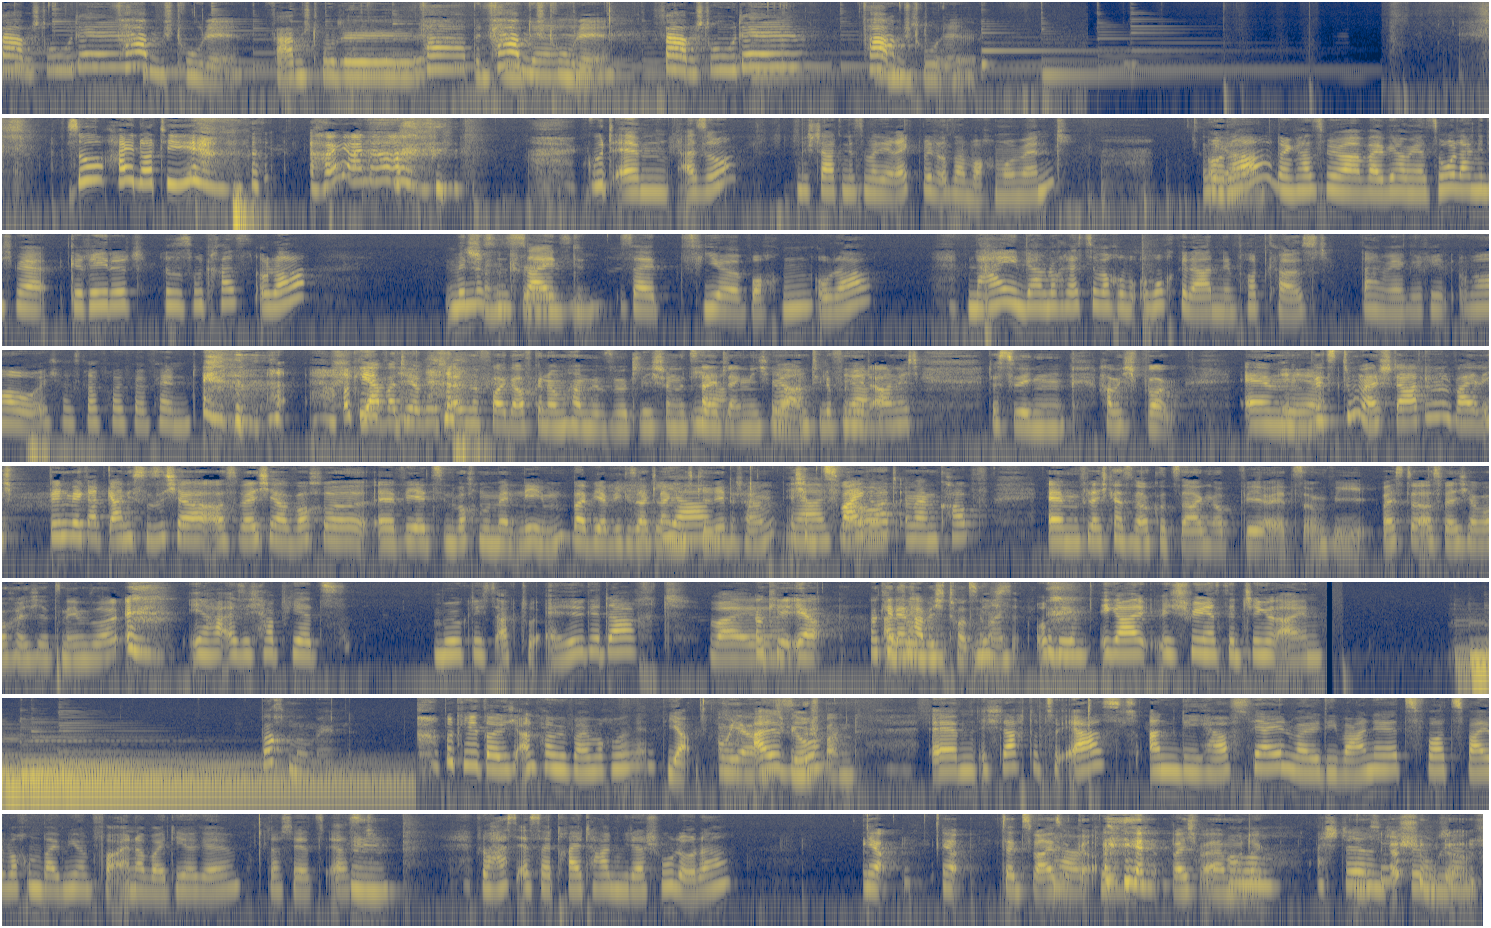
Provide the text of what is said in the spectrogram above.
Farbenstrudel. Farbenstrudel. Farbenstrudel. Farben, Farbenstrudel. Farbenstrudel. Farbenstrudel. So, hi Lotti. Hi Anna. Gut, ähm, also, wir starten jetzt mal direkt mit unserem Wochenmoment. Oder? ja. Dann kannst du mir mal, weil wir haben ja so lange nicht mehr geredet. Das ist so krass, oder? Mindestens seit, seit vier Wochen, oder? Nein, wir haben doch letzte Woche hochgeladen den Podcast. Da haben wir ja geredet. Wow, ich habe es gerade voll verpennt. okay, Ja, aber theoretisch also eine Folge aufgenommen haben wir wirklich schon eine Zeit Ja, lang nicht mehr ja, und telefoniert ja. auch nicht. Deswegen habe ich Bock. Ähm. Willst du mal starten? Weil ich bin mir gerade gar nicht so sicher, aus welcher Woche äh, wir jetzt den Wochenmoment nehmen, weil wir, wie gesagt, lange nicht geredet haben. Ich habe zwei gerade in meinem Kopf. Ähm, vielleicht kannst du mir auch kurz sagen, ob wir jetzt irgendwie, weißt du, aus welcher Woche ich jetzt nehmen soll. ja, also ich habe jetzt möglichst aktuell gedacht, weil. Okay, ja. Okay, dann also habe ich trotzdem nicht- einen. Okay, egal, wir spielen jetzt den Jingle ein. Wochenmoment. Okay, soll ich anfangen mit meinem Wochenmoment? Ja. Oh ja, ich bin Also, gespannt. Ähm, ich dachte zuerst an die Herbstferien, weil die waren ja jetzt vor zwei Wochen bei mir und vor einer bei dir, gell? Das ist jetzt erst. Hm. Du hast erst seit drei Tagen wieder Schule, oder? Ja, ja, seit zwei Ja, sogar. okay. weil ich war ja am Montag Oh, stimmt. in der stimmt, Schule. stimmt.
